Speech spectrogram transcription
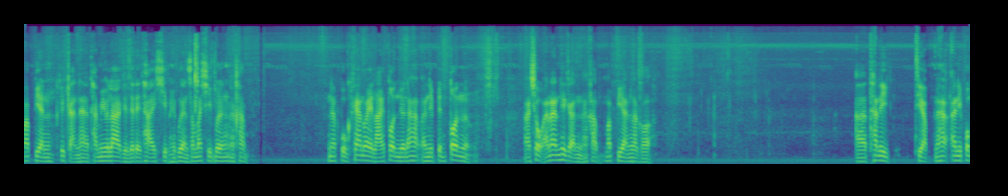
มาเปลี่ยนคือกันนะถ้ามีเวลาก็จะได้ถ่ายคลิปให้เพื่อนสมาชิกเบิ้งนะครับเนี่ยปลูกแท่นไว้หลายต้นอยู่นะครับ อันนี้เป็นต้นอโชคอันนั้นที่กันนะครับ มาเปลี่ยนแล้วก็อ่าท่านอีกเทียบนะฮะอันนี้ผม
